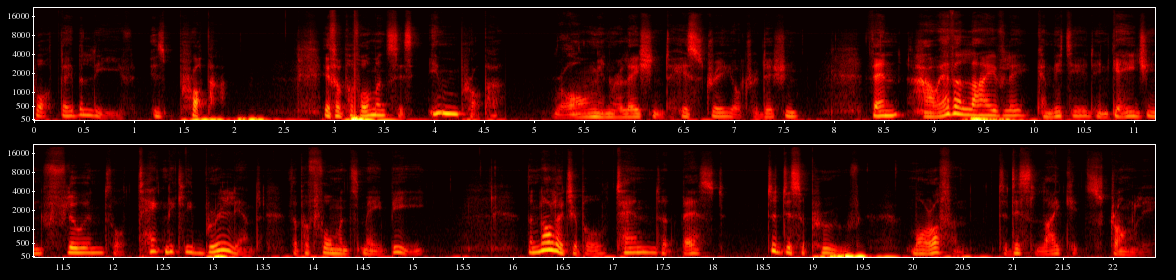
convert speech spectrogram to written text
what they believe is proper. If a performance is improper, wrong in relation to history or tradition, then, however lively, committed, engaging, fluent, or technically brilliant the performance may be, the knowledgeable tend, at best, to disapprove, more often to dislike it strongly.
